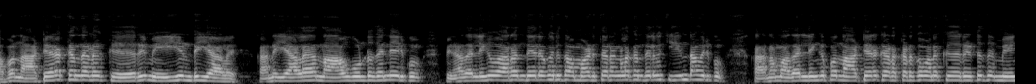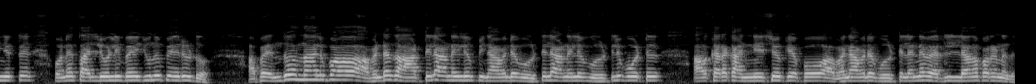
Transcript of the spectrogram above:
അപ്പോൾ നാട്ടുകാരൊക്കെ എന്താണ് കയറി മെയ്യുണ്ട് ഇയാളെ. കാരണം ഇയാളെ നാവ് കൊണ്ട് തന്നെ ആയിരിക്കും. പിന്നെ അതല്ലെങ്കിൽ വേറെ എന്തെങ്കിലുമൊക്കെ ഒരു തമ്മാടിത്തരങ്ങളൊക്കെ എന്തെങ്കിലും ചെയ്യുന്നുണ്ടാവും കാരണം അതല്ലെങ്കിൽ ഇപ്പോൾ നാട്ടുകാരൊക്കെ ഇടക്കിടക്ക് ഓനെ കയറിയിട്ട് മേഞ്ഞിട്ട് ഓനെ തല്ലുള്ളി ബേജു എന്ന് പേരിടുമോ അപ്പോൾ എന്ത് വന്നാലും ഇപ്പോൾ അവന്റെ നാട്ടിലാണെങ്കിലും പിന്നെ അവന്റെ വീട്ടിലാണെങ്കിലും വീട്ടിൽ പോയിട്ട് ആൾക്കാരൊക്കെ അന്വേഷിച്ച് നോക്കിയപ്പോൾ അവൻ അവന്റെ വീട്ടിൽ തന്നെ വരില്ല എന്ന് പറയണത്.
